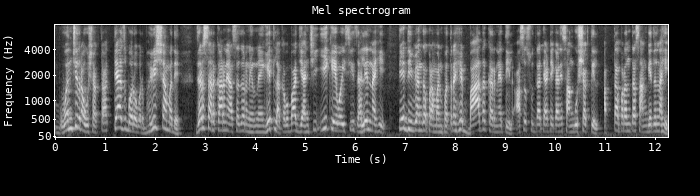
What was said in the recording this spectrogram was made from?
वंचित राहू शकता त्याचबरोबर भविष्यामध्ये जर सरकारने असा जर निर्णय घेतला का बाबा ज्यांची ई के वाय सी झालेली नाही ते दिव्यांग प्रमाणपत्र हे बाद करण्यात येईल असं सुद्धा त्या ठिकाणी सांगू शकतील. आत्तापर्यंत सांगितलं नाही.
